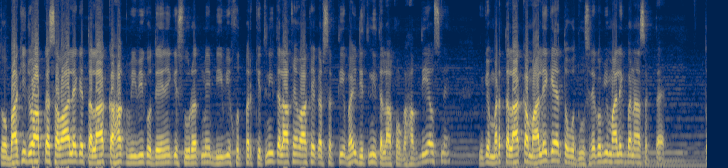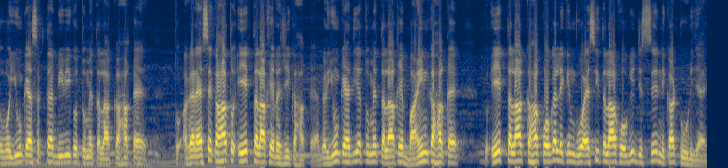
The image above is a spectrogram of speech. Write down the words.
तो बाकी जो आपका सवाल है कि तलाक का हक बीवी को देने की सूरत में बीवी खुद पर कितनी तलाक़ें वाक़ कर सकती है? भाई, जितनी तलाक़ों का हक दिया उसने। क्योंकि मर्द तलाक का मालिक है तो वो दूसरे को भी मालिक बना सकता है। तो वो यूँ कह सकता है, बीवी को तुम्हें तलाक का हक है तो अगर ऐसे कहा तो एक तलाक़ रज़ी का हक है। अगर यूँ कह दिया तुम्हें तलाक़ बाइन का हक है तो एक तलाक का हक होगा, लेकिन वो ऐसी तलाक होगी जिससे निकाह टूट जाए।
